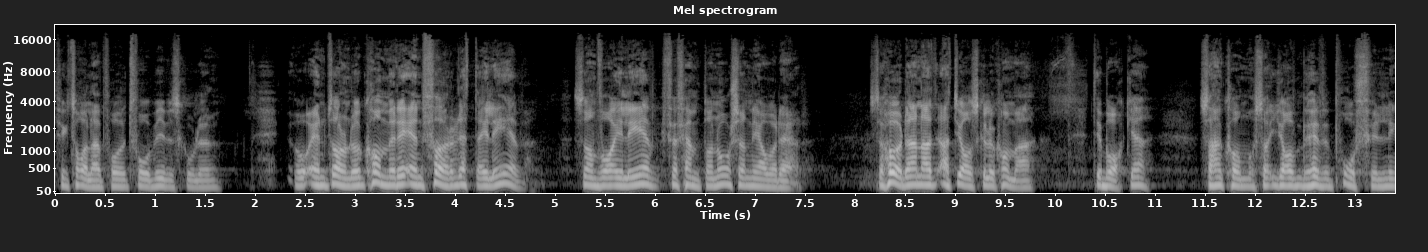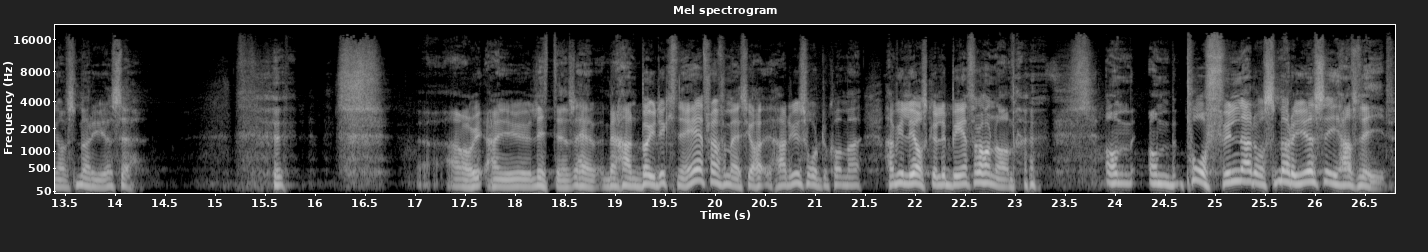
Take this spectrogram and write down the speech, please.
fick tala på två bibelskolor. Och en av dem då kommer det en före detta elev som var elev för 15 år sedan när jag var där. Så hörde han att, att jag skulle komma tillbaka. Så han kom och sa, jag behöver påfyllning av smörjelse. Han är ju liten så här, men han böjde knä framför mig så jag hade ju svårt att komma. Han ville jag skulle be för honom om, om påfyllnad och smörjelse i hans liv.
